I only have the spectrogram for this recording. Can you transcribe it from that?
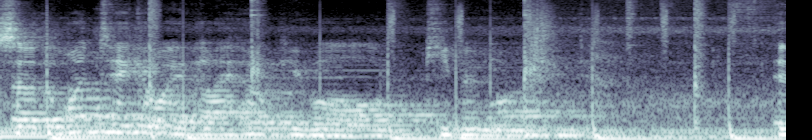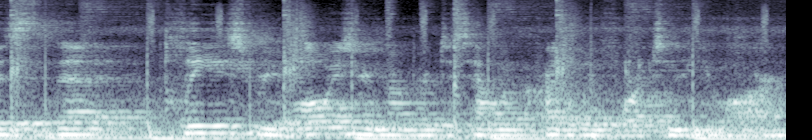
So the one takeaway that I hope you all keep in mind is that please re- always remember just how incredibly fortunate you are.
